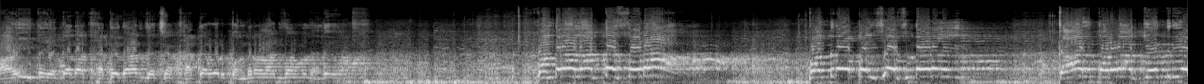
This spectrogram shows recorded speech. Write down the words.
आहे इथं एखादा खातेदार ज्याच्या खात्यावर पंधरा लाख जमा झाले. पंधरा लाख तर सोडा. पंधरा पैसे सुद्धा नाही काल परवा केंद्रीय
